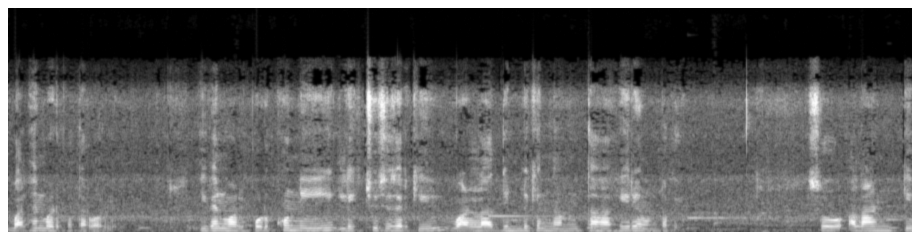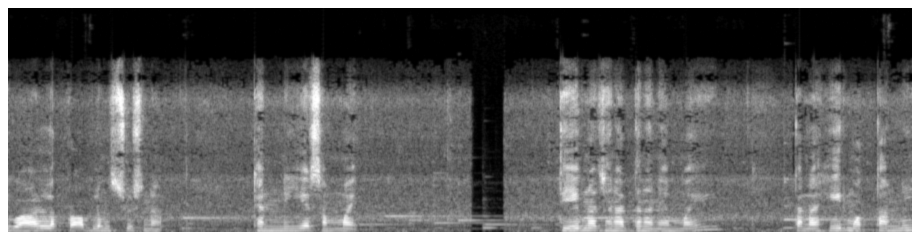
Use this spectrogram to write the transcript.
బలహీన పడిపోతారు వాళ్ళు. ఈవెన్ వాళ్ళు పడుకొని లెగ్ చూసేసరికి వాళ్ళ దిండు కింద అంతా హెయిరే ఉంటుంది. సో అలాంటి వాళ్ళ ప్రాబ్లమ్స్ చూసిన టెన్ ఇయర్స్ అమ్మాయి దేవన జనార్దన్ అనే అమ్మాయి తన హెయిర్ మొత్తాన్ని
